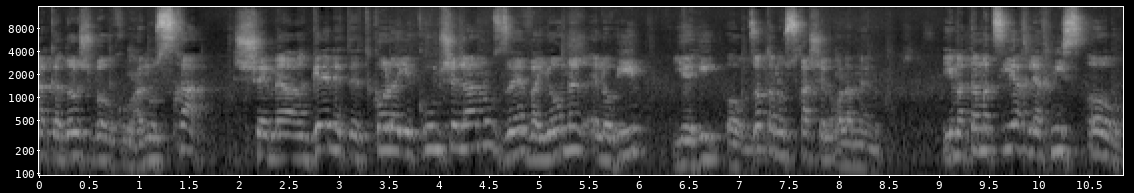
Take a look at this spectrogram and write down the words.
הקדוש ברוך הוא. הנוסחה שמארגנת את כל היקום שלנו זה ויאמר אלוהים יהי אור. זאת הנוסחה של עולמנו. אם אתה מצליח להכניס אור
